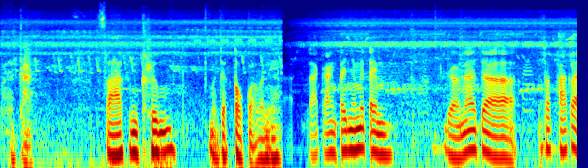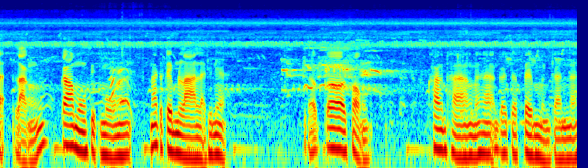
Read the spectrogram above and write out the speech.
บรรยากาศฟ้าครึ้มๆเหมือนจะตกว่ะวันนี้ลากลางเต็นยังไม่เต็ม เดี๋ยวน่าจะสักพักแหละหลัง9โมง10โมงนะน่าจะเต็มลานแหละที่เนี่ย แล้วก็สอง ข้างทางนะฮะ ก็จะเต็มเหมือนกันนะ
